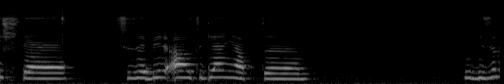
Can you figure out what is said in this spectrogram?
İşte size bir altıgen yaptım. Bu bizim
